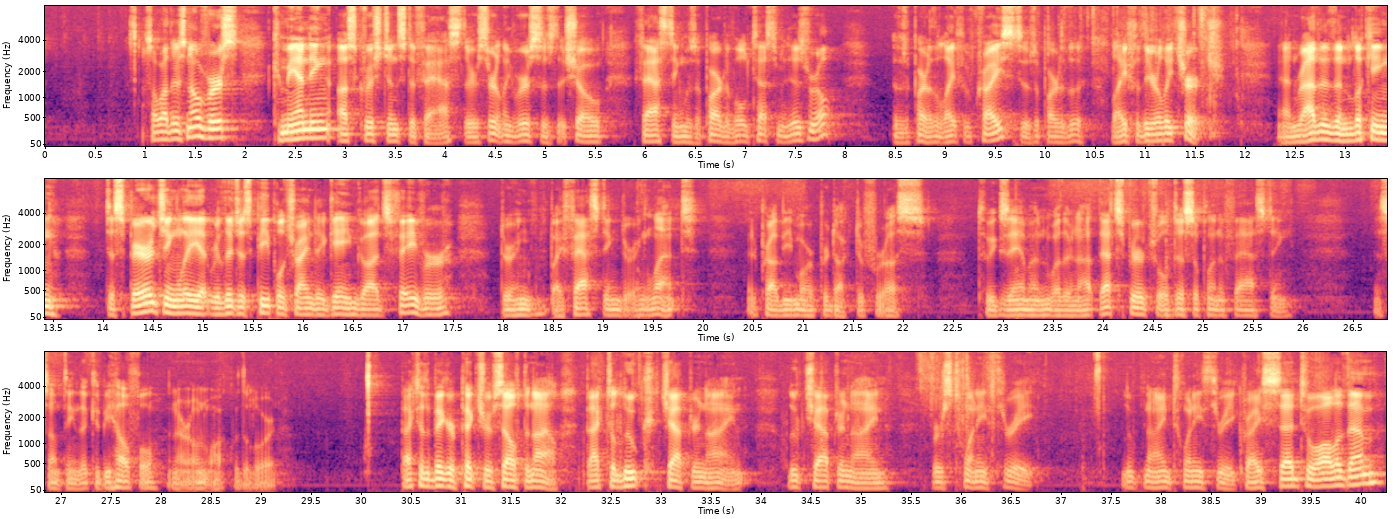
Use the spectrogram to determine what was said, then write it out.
So while there's no verse commanding us Christians to fast, there are certainly verses that show fasting was a part of Old Testament Israel. It was a part of the life of Christ. It was a part of the life of the early church. And rather than looking disparagingly at religious people trying to gain God's favor during, by fasting during Lent, it'd probably be more productive for us to examine whether or not that spiritual discipline of fasting is something that could be helpful in our own walk with the Lord. Back to the bigger picture of self denial. Back to Luke chapter 9. Luke chapter 9, verse 23. Luke 9 23. Christ said to all of them,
